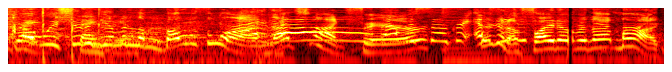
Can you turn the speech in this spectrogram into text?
Oh, great. Oh, we should have given you. them both one. That's not fair. That was so great. They're going to fight over that mug.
